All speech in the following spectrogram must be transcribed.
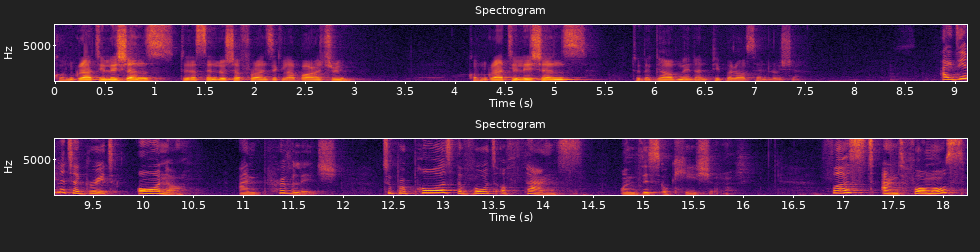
Congratulations to the St. Lucia Forensic Laboratory. Congratulations to the government and people of St. Lucia. I deem it a great honor and privilege to propose the vote of thanks on this occasion. First and foremost,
